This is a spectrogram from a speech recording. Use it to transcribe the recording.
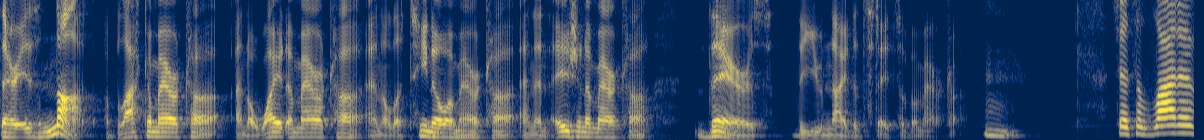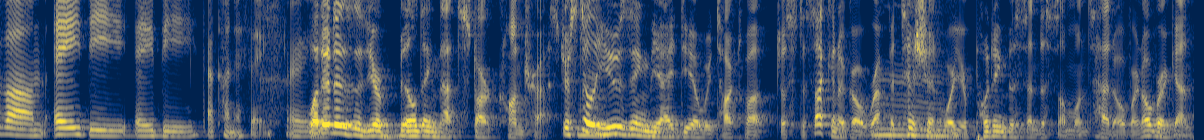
There is not a black America and a white America and a Latino America and an Asian America. There's the United States of America. Hmm. So it's a lot of um, A, B, A, B, that kind of thing, right? What it is is you're building that stark contrast. You're still hmm. using the idea we talked about just a second ago, repetition, hmm. where you're putting this into someone's head over and over again,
